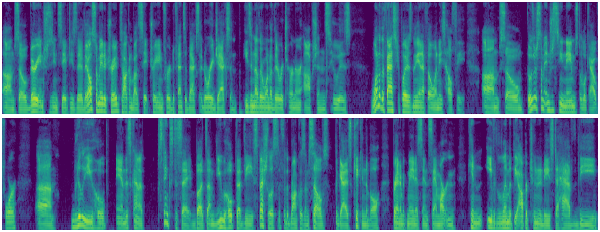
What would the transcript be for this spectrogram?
um, so very interesting safeties there. They also made a trade talking about sa- trading for defensive backs. Adoree Jackson. He's another one of their returner options who is one of the faster players in the NFL when he's healthy. Um, so those are some interesting names to look out for. Uh, really, you hope, and this kind of stinks to say, but um, you hope that the specialists for the Broncos themselves, the guys kicking the ball, Brandon McManus and Sam Martin, can even limit the opportunities to have the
